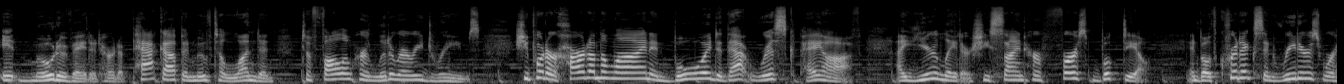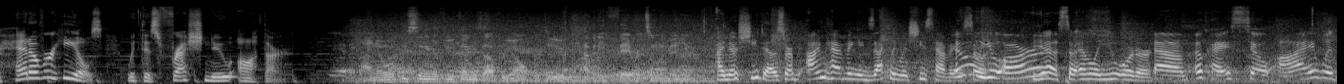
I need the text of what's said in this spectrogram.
It motivated her to pack up and move to London to follow her literary dreams. She put her heart on the line, and boy, did that risk pay off. A year later, she signed her first book deal, and both critics and readers were head over heels with this fresh new author. I know we'll be sending a few things out for you, but do you have any favorites on the menu? I know she does. I'm having exactly what she's having. Oh, so, you are? Yes. Yeah, so Emily, you order. Um, okay. So I would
